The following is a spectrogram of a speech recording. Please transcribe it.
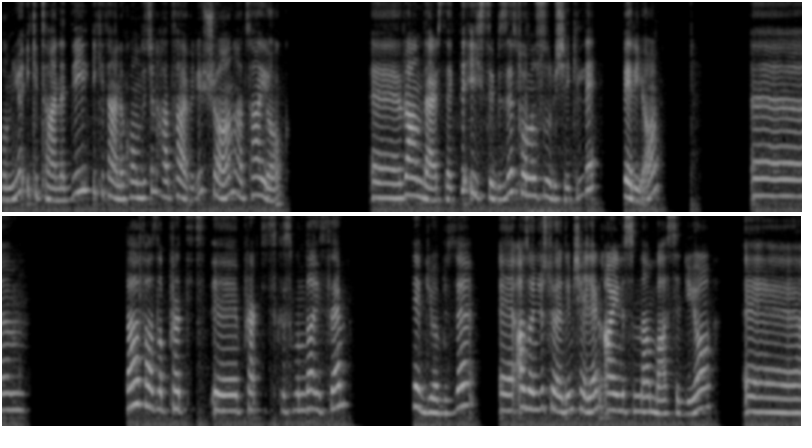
konuyor. İki tane değil. iki tane konduğu için hata veriyor. Şu an hata yok. E, run dersek de x'i bize sorunsuz bir şekilde veriyor. E, daha fazla pratis, e, practice kısmında ise ne diyor bize? E, az önce söylediğim şeylerin aynısından bahsediyor. E,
